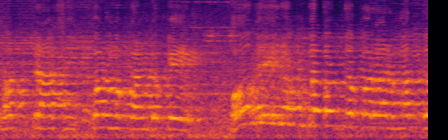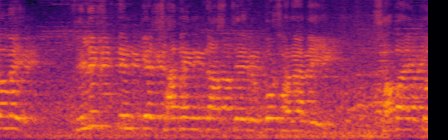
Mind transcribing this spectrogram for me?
সন্ত্রাসী কর্মকাণ্ডকে অবিলম্বে বন্ধ করার মাধ্যমে ফিলিস্তিনকে স্বাধীন রাষ্ট্রের ঘোষণা দিই। সবাইকে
